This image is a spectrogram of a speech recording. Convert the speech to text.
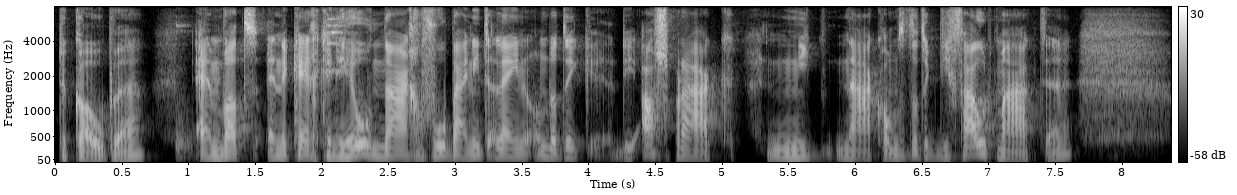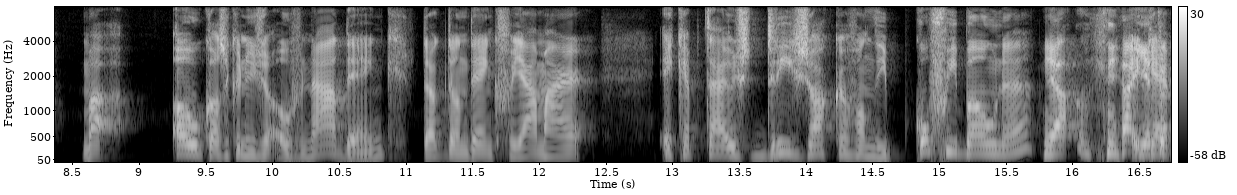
te kopen. En, wat, en daar kreeg ik een heel naar gevoel bij. Niet alleen omdat ik die afspraak niet nakwam, dat ik die fout maakte. Maar ook als ik er nu zo over nadenk, dat ik dan denk van ja, maar ik heb thuis drie zakken van die koffiebonen. Ja, ja je hebt heb- een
